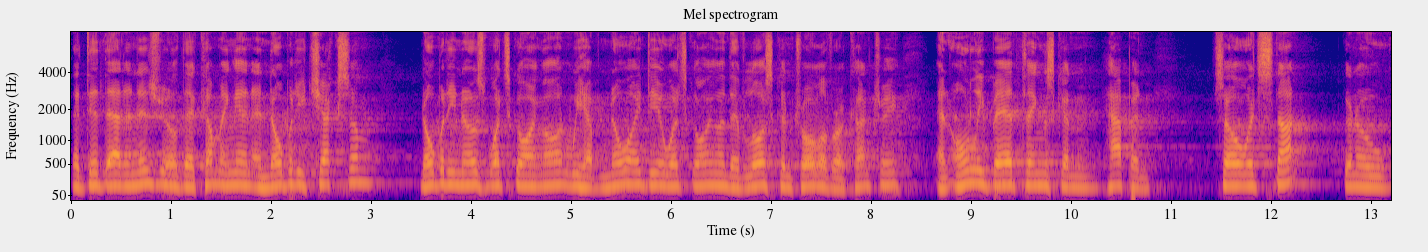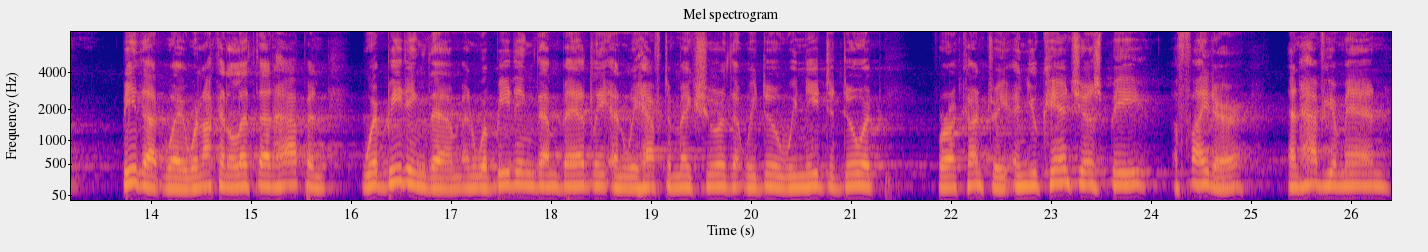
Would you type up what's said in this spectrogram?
that did that in Israel, they're coming in and nobody checks them. Nobody knows what's going on. We have no idea what's going on. They've lost control of our country, and only bad things can happen. So it's not going to be that way. We're not going to let that happen we're beating them and we're beating them badly, and we have to make sure that we do. We need to do it for our country. And you can't just be a fighter and have your man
